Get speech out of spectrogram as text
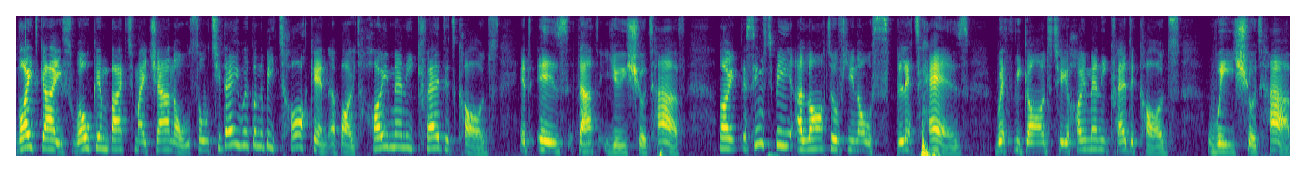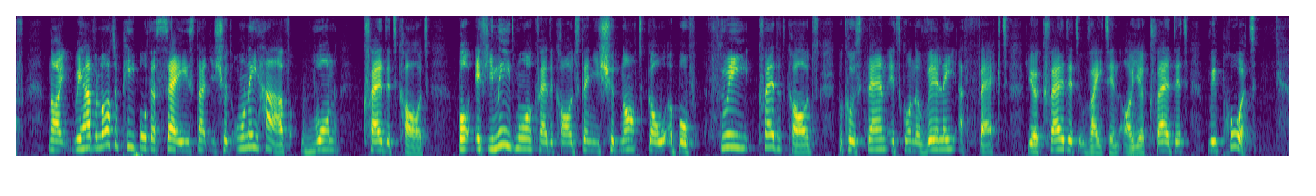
Right guys, welcome back to my channel. So today we're going to be talking about how many credit cards it is that you should have. Now there seems to be a lot of, you know, split hairs with regard to how many credit cards we should have. Now we have a lot of people that says that you should only have one credit card. But if you need more credit cards, then you should not go above three credit cards because then it's going to really affect your credit rating or your credit report.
